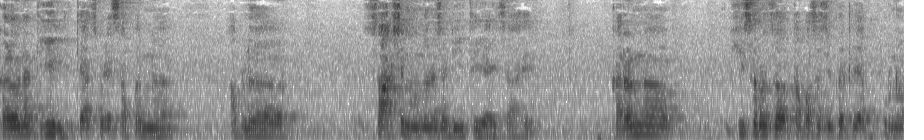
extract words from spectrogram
कळवण्यात येईल त्याच वेळेस आपण आपलं साक्ष नोंदवण्यासाठी इथे यायचं आहे. कारण ही सर्व ज तपासाची प्रक्रिया पूर्ण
